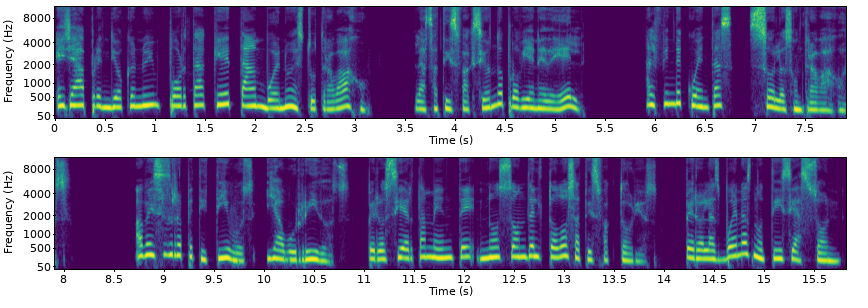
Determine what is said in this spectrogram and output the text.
ella aprendió que no importa qué tan bueno es tu trabajo, la satisfacción no proviene de él. Al fin de cuentas, solo son trabajos. A veces repetitivos y aburridos, pero ciertamente no son del todo satisfactorios. Pero las buenas noticias son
